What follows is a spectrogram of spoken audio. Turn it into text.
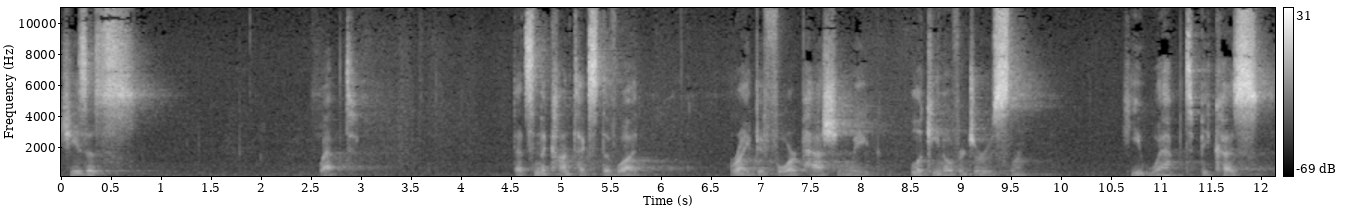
Jesus wept. That's in the context of what? Right before Passion Week, looking over Jerusalem. He wept because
